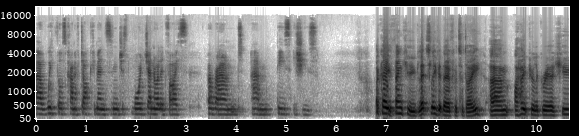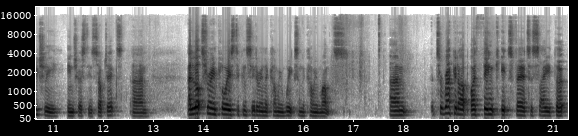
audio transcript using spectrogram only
uh, with those kind of documents and just more general advice around um, these issues. Okay, thank you. Let's leave it there for today. Um, I hope you'll agree a hugely interesting subject um, and lots for employers to consider in the coming weeks and the coming months. Um, to wrap it up, I think it's fair to say that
